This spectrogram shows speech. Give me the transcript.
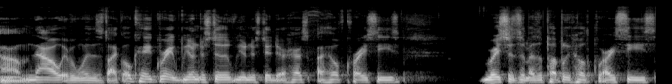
Um, now everyone is like, okay, great. We understood. We understood a health crisis, racism as a public health crisis.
